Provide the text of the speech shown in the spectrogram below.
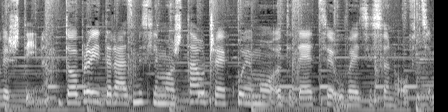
veština. Dobro je i da razmislimo šta očekujemo od dece u vezi sa novcem,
